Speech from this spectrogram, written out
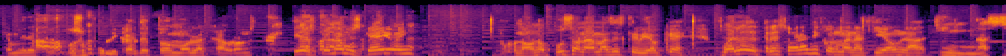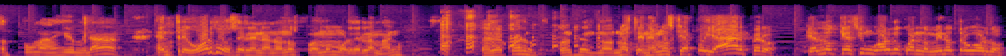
yo mire que lo oh. puso a publicar de todo modo la cabrón. Y después la busqué yo. No, no puso, nada más escribió que vuelo de tres horas y con manatí a un lado. Chingas a tu madre. Mira, entre gordos, Elena, no nos podemos morder la mano. ¿Estás de acuerdo? Entonces, no, nos tenemos que apoyar, pero ¿qué es lo que hace un gordo cuando mira otro gordo?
